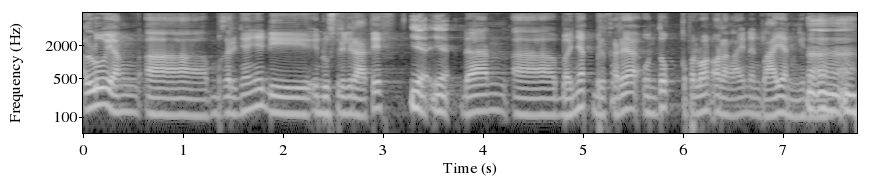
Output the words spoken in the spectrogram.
lu yang uh, bekerjanya di industri kreatif Iya, iya. dan uh, banyak berkarya untuk keperluan orang lain dan klien gitu kan. Heeh, heeh.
